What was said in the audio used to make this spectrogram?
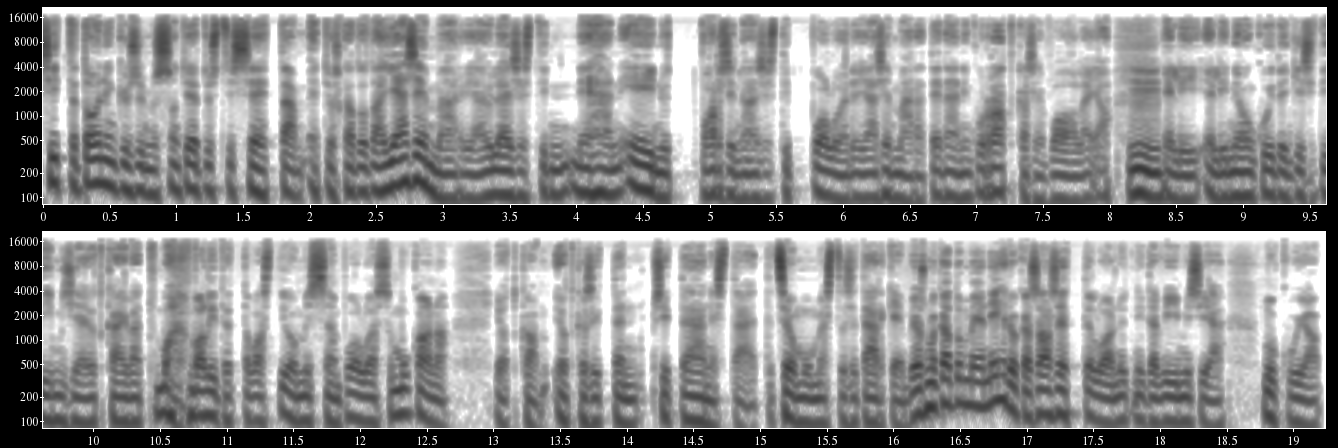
Sitten toinen kysymys on tietysti se, että, että jos katsotaan jäsenmääriä yleisesti, nehän ei nyt varsinaisesti puolueiden jäsenmäärät enää niin kuin ratkaise vaaleja. Mm. Eli, eli ne on kuitenkin sit ihmisiä, jotka eivät valitettavasti ole missään puolueessa mukana, jotka, jotka sitten, sitten äänestää. Että se on mun mielestä se tärkeämpi. Jos me katsomme meidän ehdokasasettelua nyt niitä viimeisiä lukuja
